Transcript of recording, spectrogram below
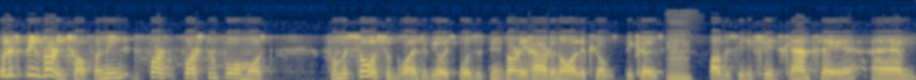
Well, it's been very tough. I mean, for, first and foremost, from a social point of view, I suppose it's been very hard on all the clubs because mm. obviously the kids can't play. Um,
